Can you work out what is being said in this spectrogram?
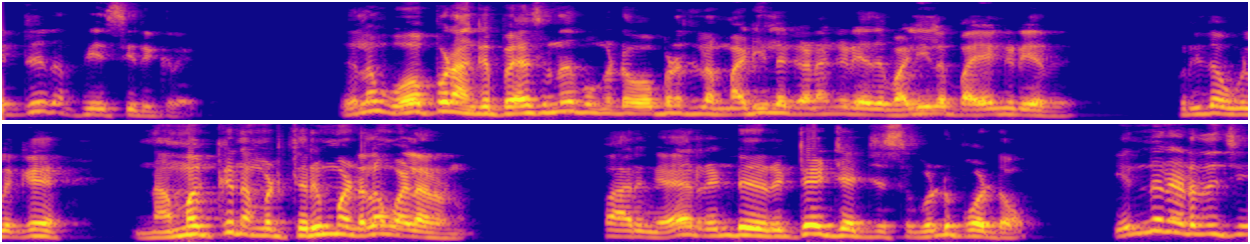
என்று நான் பேசியிருக்கிறேன். இதெல்லாம் ஓப்பன் அங்கே பேசுனது உங்கள்கிட்ட ஓப்பனத்தில் மடியில் கடன் கிடையாது வழியில் பயம் கிடையாது. புரியுதா உங்களுக்கு? நமக்கு நம்ம திருமண்டலம் வளரணும். பாருங்க ரெண்டு ரிட்டையர்ட் ஜட்ஜஸ் கொண்டு போட்டோம். என்ன நடந்துச்சு?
